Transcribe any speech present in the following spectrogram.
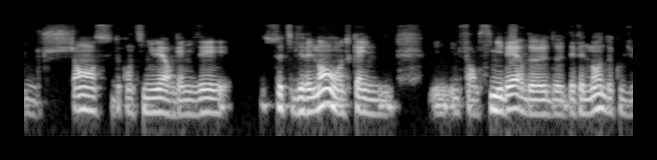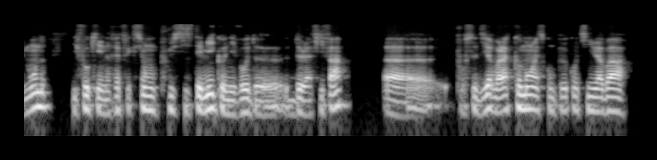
une chance de continuer à organiser ce type d'événement, ou en tout cas une, une, forme similaire d'événement de, de, Coupe du Monde, il faut qu'il y ait une réflexion plus systémique au niveau de, de la FIFA euh, pour se dire, voilà, comment est-ce qu'on peut continuer à avoir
